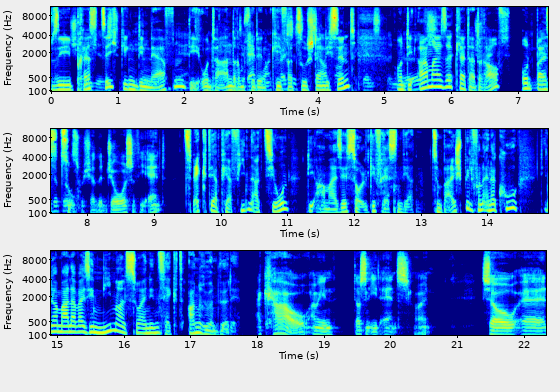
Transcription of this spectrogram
Sie presst sich gegen die Nerven, die unter anderem für den Kiefer zuständig sind, und die Ameise klettert drauf und beißt zu. Zweck der perfiden Aktion, die Ameise soll gefressen werden. Zum Beispiel von einer Kuh, die normalerweise niemals so ein Insekt anrühren würde. A cow, I mean, doesn't eat ants, right? So, uh,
